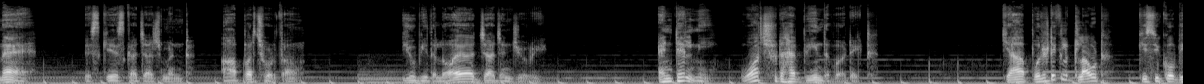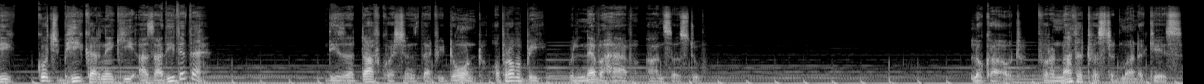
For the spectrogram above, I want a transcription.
मैं इस केस का जजमेंट आप पर छोड़ता हूँ। यू बी द लॉयर जज and jury and tell me what should have been the verdict क्या पॉलिटिकल क्लाउड किसी को भी कुछ भी करने की आज़ादी देता है? These are tough questions that we don't or probably will never have answers to. Look out for another twisted murder case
